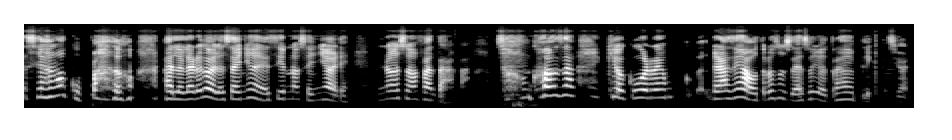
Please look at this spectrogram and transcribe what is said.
se han ocupado a lo largo de los años de decirnos, señores, no son fantasmas, son cosas que ocurren gracias a otros sucesos y otras explicaciones.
